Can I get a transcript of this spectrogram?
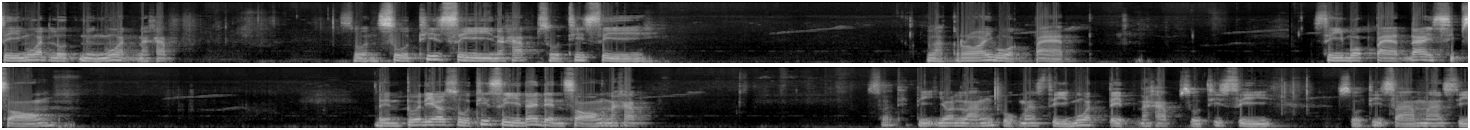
สี่งวดหลุดหนึ่งงวดนะครับ ส่วนสูตรที่สี่นะครับ สูตรที่สี่หลักร้อยบวกแปด สี่บวกแปดได้สิบสองเด่นตัวเดียวสูตรที่สี่ได้เด่นสองนะครับ สถิติย้อนหลังถูกมาสี่งวดติดนะครับ สูตรที่สี่สูตรที่สามมาสี่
